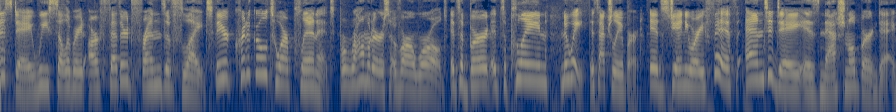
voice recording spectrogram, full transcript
this day, we celebrate our feathered friends of flight. They are critical to our planet, barometers of our world. It's a bird, it's a plane. No, wait, it's actually a bird. It's January 5th, and today is National Bird Day.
